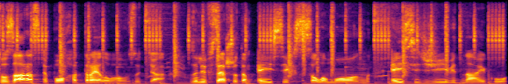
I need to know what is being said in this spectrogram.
то зараз епоха трейлового взуття. Взагалі, все, що там Asics, Solomon, ACG від Nike,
